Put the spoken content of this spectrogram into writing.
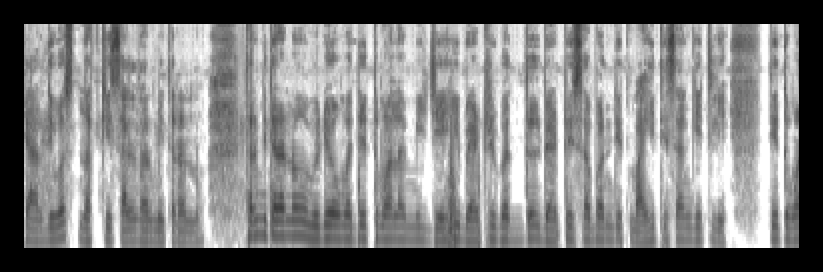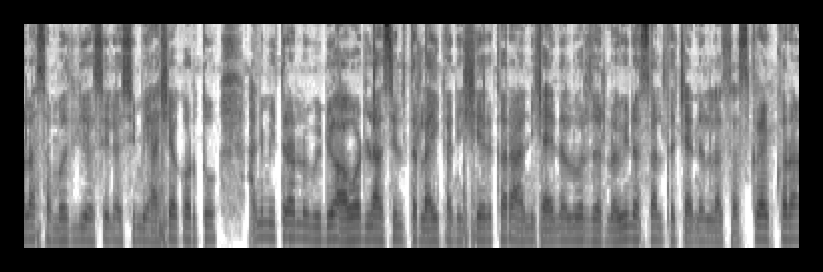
चार दिवस नक्की चालणार मित्रांनो. तर मित्रांनो व्हिडिओमध्ये तुम्हाला मी जेही बॅटरीबद्दल बॅटरी संबंधित माहिती सांगितली ती तुम्हाला समजली असेल अशी मी आशा करतो. आणि मित्रांनो व्हिडिओ आवडला असेल तर लाईक आणि शेअर करा. आणि चॅनलवर जर नवीन असाल तर चॅनलला सबस्क्राईब करा.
